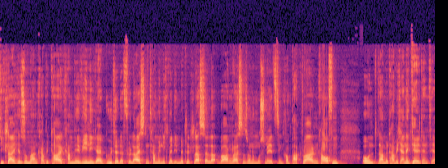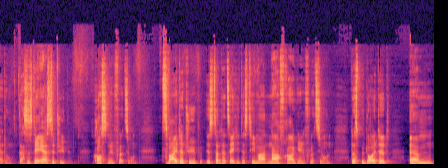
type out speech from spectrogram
die gleiche Summe an Kapital, kann mir weniger Güter dafür leisten, kann mir nicht mehr den Mittelklassewagen leisten, sondern muss mir jetzt den Kompaktwagen kaufen und damit habe ich eine Geldentwertung. Das ist der erste Typ, Kosteninflation. Zweiter Typ ist dann tatsächlich das Thema Nachfrageinflation. Das bedeutet, ähm,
